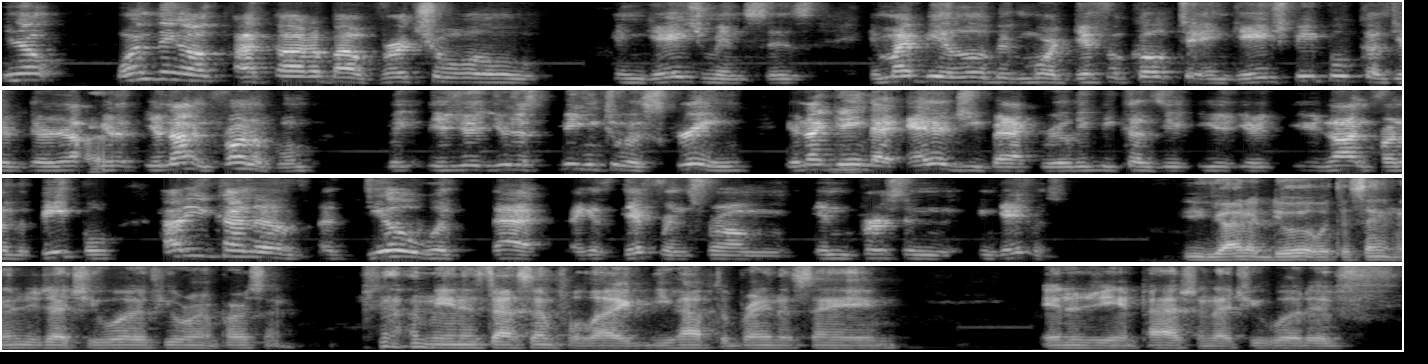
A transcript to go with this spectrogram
You know, one thing I, I thought about virtual engagements is it might be a little bit more difficult to engage people because you're, you're not you're, you're, not in front of them. You're, you're just speaking to a screen. You're not getting that energy back really because you, you, you're not in front of the people. How do you kind of uh, deal with that? I guess difference from in-person engagements you got to do it with the same energy that you would if you were in person. I mean, it's that simple. Like you have to bring the same energy and passion that you would if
